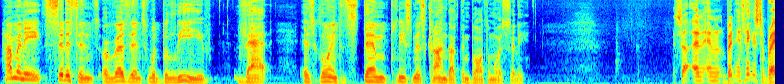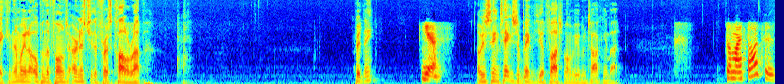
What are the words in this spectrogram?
how many citizens or residents would believe that it's going to stem police misconduct in Baltimore City? So, and, and Brittany, take us to break, and then we're going to open the phones. Ernest, you're the first caller up. Brittany? Yes. I was just saying, take us to break with your thoughts on what we've been talking about. So my thoughts is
